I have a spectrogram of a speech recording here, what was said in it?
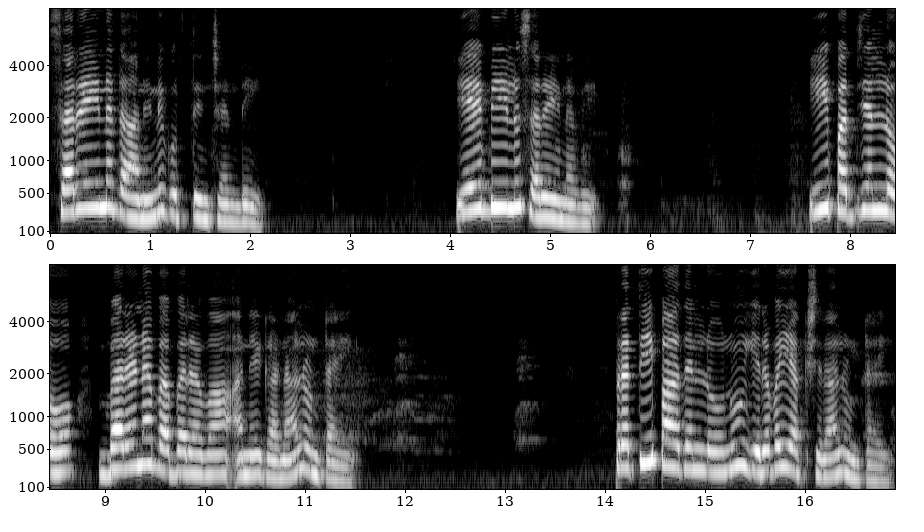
సరైన దానిని గుర్తించండి. ఏబీలు సరైనవి? ఈ పద్యంలో భరణ బబరవ అనే గణాలు ఉంటాయి ప్రతి పాదంలోనూ ఇరవై అక్షరాలు ఉంటాయి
